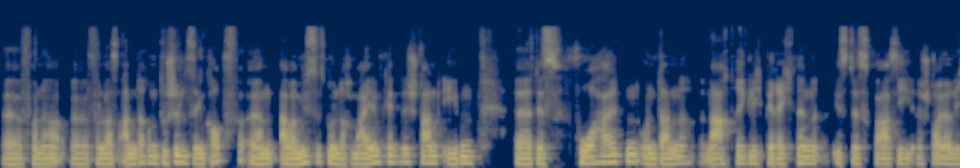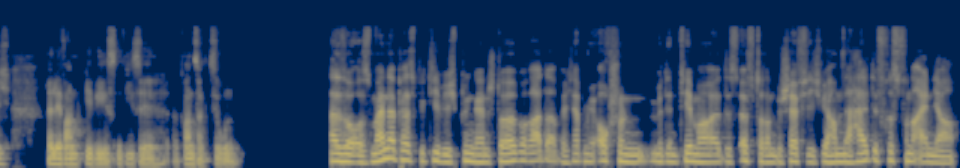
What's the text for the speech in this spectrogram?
äh, von einer, äh, von was anderem, du schüttelst den Kopf, ähm, aber müsstest du nach meinem Kenntnisstand eben äh, das vorhalten und dann nachträglich berechnen, ist das quasi steuerlich relevant gewesen, diese Transaktion? Also aus meiner Perspektive, ich bin kein Steuerberater, aber ich habe mich auch schon mit dem Thema des Öfteren beschäftigt. Wir haben eine Haltefrist von einem Jahr.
